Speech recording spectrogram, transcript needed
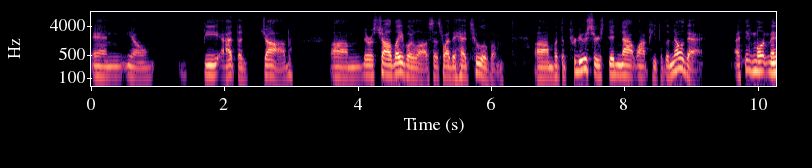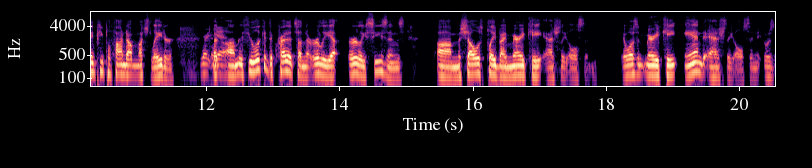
and you know be at the job, um, there was child labor laws. That's why they had two of them. Um, but the producers did not want people to know that. I think mo- many people found out much later. Right. But yeah. um, if you look at the credits on the early early seasons, um, Michelle was played by Mary Kate Ashley Olsen. It wasn't Mary Kate and Ashley Olsen. It was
